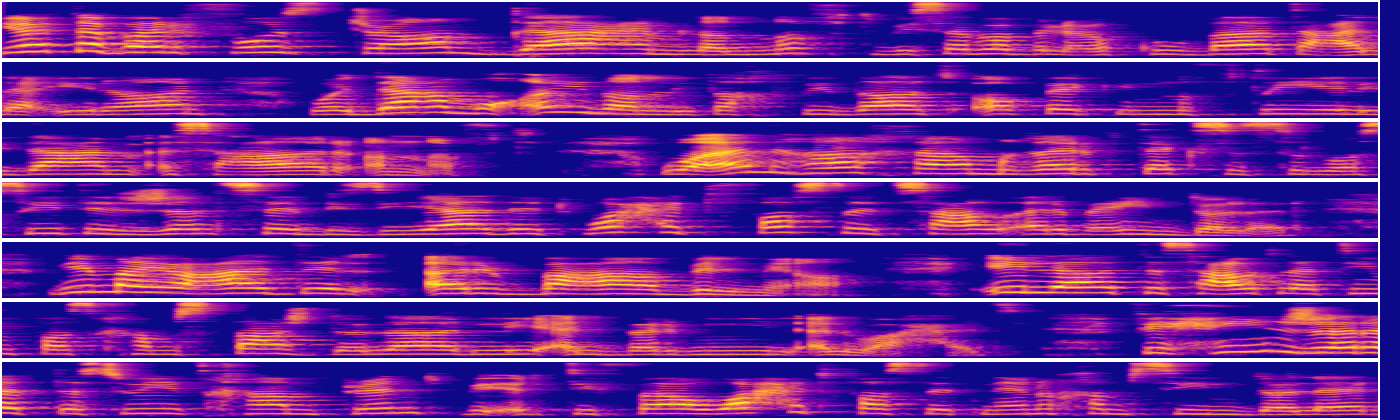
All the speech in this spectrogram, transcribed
يعتبر فوز ترامب داعم للنفط بسبب العقوبات على إيران ودعمه أيضا لتخفيضات أوبك النفطية لدعم أسعار النفط. وأنهى خام غرب تكساس الوسيط الجلسة بزيادة 1.49 دولار بما يعادل 4% إلى 39.15 دولار للبرميل الواحد. في حين جرت تسوية خام برنت بارتفاع 1.52 دولار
